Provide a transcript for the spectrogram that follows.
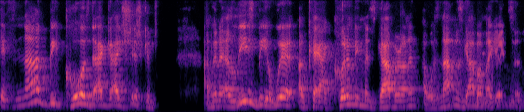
it's not because that guy shishkin. I'm going to at least be aware. Okay, I couldn't be misgaber on it. I was not misgaber my yetzer.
